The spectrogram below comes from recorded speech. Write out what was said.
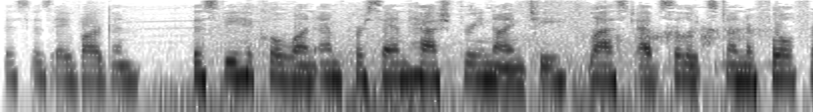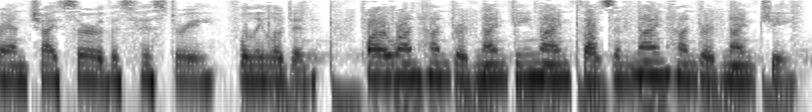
This is a bargain. This vehicle 1 ampersand hash 390, last absolute stunner full franchise service history, fully loaded. R 199,990.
